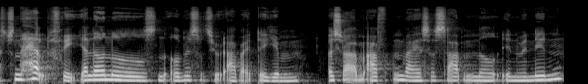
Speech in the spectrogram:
sådan halvt fri. Jeg lavede noget sådan administrativt arbejde derhjemme. Og så om aftenen var jeg så sammen med en veninde.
